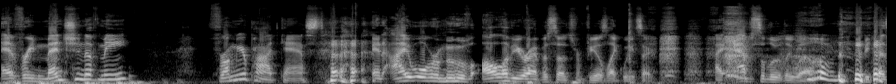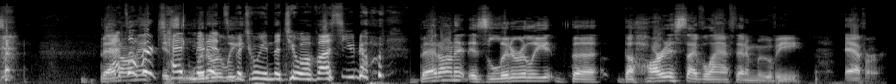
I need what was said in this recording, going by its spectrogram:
every mention of me from your podcast, and I will remove all of your episodes from Feels Like Weezer. I absolutely will. Because bet Oh, That's on over it is ten minutes literally- between the two of us, you know. Bet on it is literally the the hardest I've laughed at a movie ever.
